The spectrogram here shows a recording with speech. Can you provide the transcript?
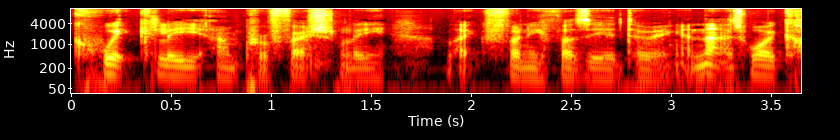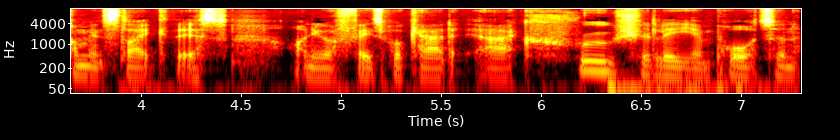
quickly and professionally, like Funny Fuzzy are doing. And that is why comments like this on your Facebook ad are crucially important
